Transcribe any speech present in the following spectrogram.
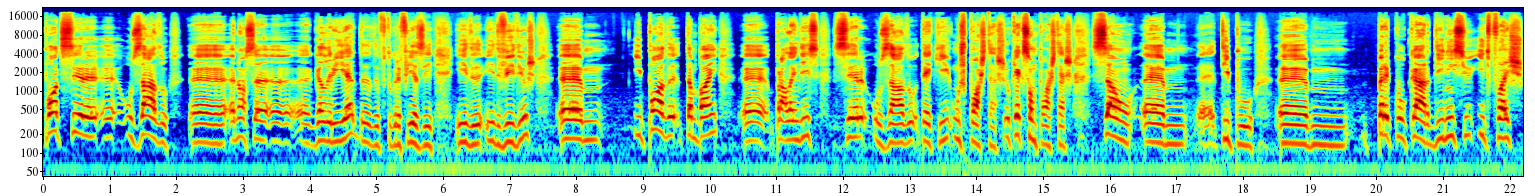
pode ser uh, usado uh, a nossa galeria de, de, fotografias e, e, de, e de vídeos um, ehm, e pode também, para além disso, ser usado até aqui uns pósteres. O que é que são pósteres? São um, ehm, tipo um, ehm, para colocar de início e de fecho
